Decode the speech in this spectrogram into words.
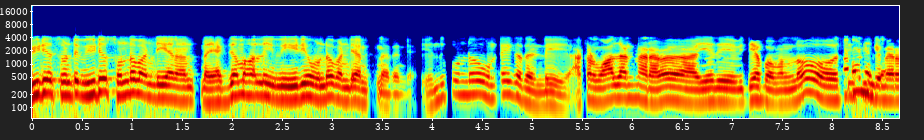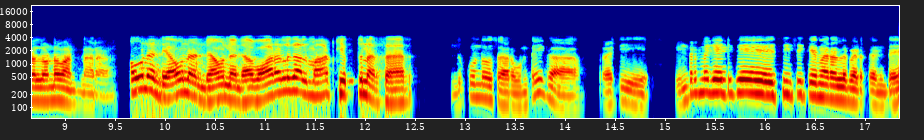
వీడియోస్ ఉంటే వీడియోస్ ఉండవండి అని అంటున్నారు ఎగ్జామ్ హాల్లో ఈ వీడియో ఉండవండి అంటున్నారండి. ఎందుకు ఉండవు? ఉంటాయి కదండి. అక్కడ వాళ్ళు అంటున్నారా? ఏది విద్యాభవన్లో సీసీ. కెమెరాలు ఉండవు అంటున్నారా? అవునండి అవునండి అవునండి. ఓవరాల్గా వాళ్ళు మాట చెప్తున్నారు సార్. ఎందుకు ఉండవు సార్? ఉంటాయి కా ప్రతి ఇంటర్మీడియట్ కే సీసీ కెమెరాలు పెడతంటే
